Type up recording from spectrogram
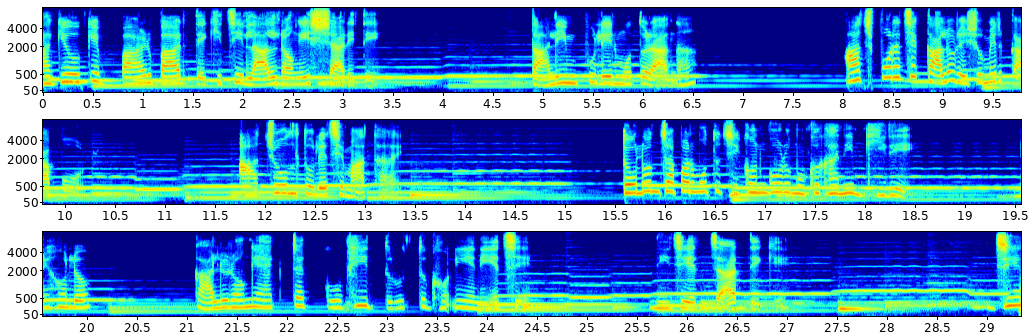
আগে ওকে বারবার দেখেছি লাল রঙের শাড়িতে। তালিম ফুলের মতো রাঙা। আজ পরেছে কালো রেশমের কাপড়। আঁচল তুলেছে মাথায়। দোলন চাপার মতো চিকন গরু মুখখানি ঘিরে। মনে হলো, কালো রঙে একটা গভীর দূরত্ব ঘনিয়ে নিয়েছে। নিজের চারদিকে। যে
